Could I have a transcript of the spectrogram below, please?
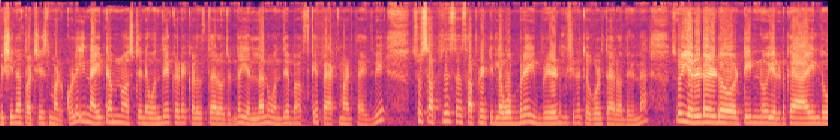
ಮಿಷಿನ ಪರ್ಚೇಸ್ ಮಾಡ್ಕೊಳ್ಳಿ. ಇನ್ನು ಐಟಮ್ನು ಅಷ್ಟೇ ಒಂದೇ ಕಡೆ ಕಳಿಸ್ತಾ ಇರೋದ್ರಿಂದ ಎಲ್ಲನೂ ಒಂದೇ ಬಾಕ್ಸ್ಗೆ ಪ್ಯಾಕ್ ಮಾಡ್ತಾ ಇದ್ವಿ. ಸೊ ಸಪ್ರೇಟ್ ಸಪ್ರೇಟ್ ಇಲ್ಲ. ಒಬ್ಬರೇ ಇಬ್ಬರು ಎರಡು ಮಿಷಿನ ತೊಗೊಳ್ತಾ ಇರೋದ್ರಿಂದ. ಸೊ ಎರಡೆರಡು ಟಿನ್ನು ಎರಡು ಕಾಯಿಲು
